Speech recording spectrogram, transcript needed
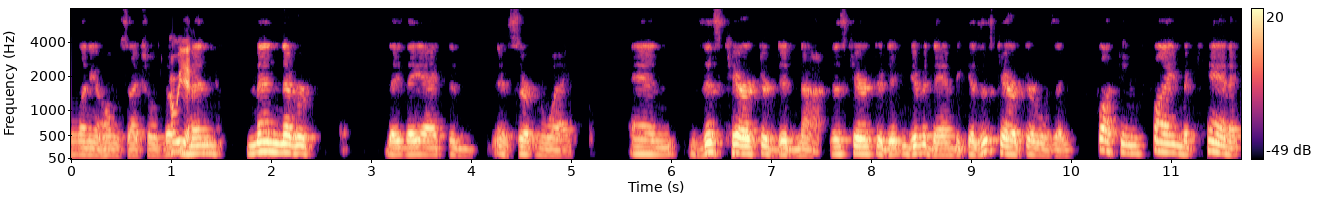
plenty of homosexuals, but Oh, yeah. men men never they they acted a certain way. And this character did not. This character didn't give a damn because this character was a fucking fine mechanic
